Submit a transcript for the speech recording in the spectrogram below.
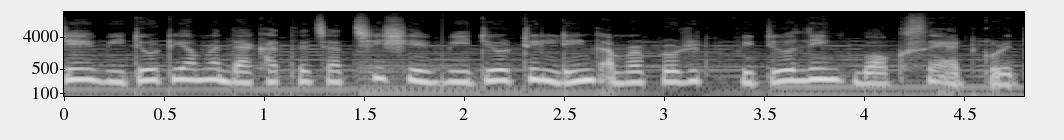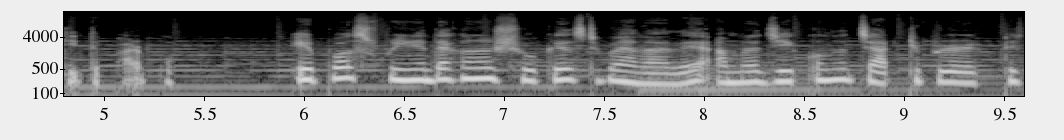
যে ভিডিওটি আমরা দেখাতে চাচ্ছি, সেই ভিডিওটির লিঙ্ক আমরা প্রোডাক্ট ভিডিও লিঙ্ক বক্সে অ্যাড করে দিতে পারব। এরপর স্ক্রিনে দেখানো শোকেসড ব্যানারে আমরা যে কোনো চারটি প্রোডাক্টের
